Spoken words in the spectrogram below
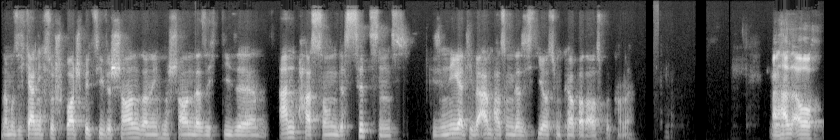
da muss ich gar nicht so sportspezifisch schauen, sondern ich muss schauen, dass ich diese Anpassung des Sitzens, diese negative Anpassung, dass ich die aus dem Körper rausbekomme. Man hat auch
